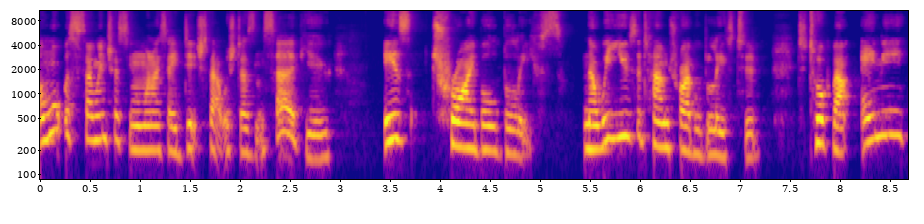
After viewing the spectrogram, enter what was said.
And what was so interesting when I say ditch that which doesn't serve you is tribal beliefs. Now we use the term tribal beliefs to to talk about any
